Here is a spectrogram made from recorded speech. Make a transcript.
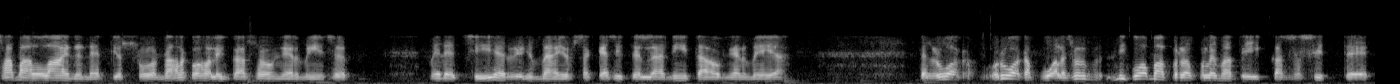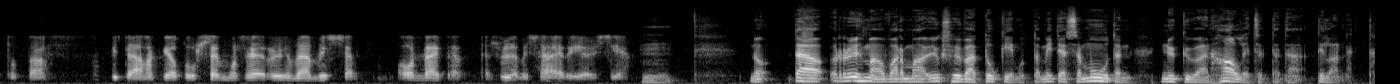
samanlainen, että jos sulla on alkoholin kanssa ongelmia, se menet siihen ryhmään, jossa käsitellään niitä ongelmia ja ruoka, ruokapuolella se on niin kuin oma problematiikkansa sitten, että tota, pitää hakeutua semmoiseen ryhmään, missä on näitä syömishäiriöisiä. Hmm. No, tämä ryhmä on varmaan yksi hyvä tuki, mutta miten sä muuten nykyään hallitset tätä tilannetta?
